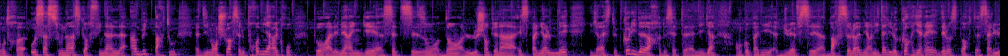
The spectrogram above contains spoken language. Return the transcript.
contre Osasuna. Score final, un but partout dimanche soir. C'est le premier accro pour les merengues cette saison dans le championnat espagnol, mais il reste co-leader de cette Liga en compagnie du FC Barcelone. Et en Italie, le Corriere dello Sport salue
